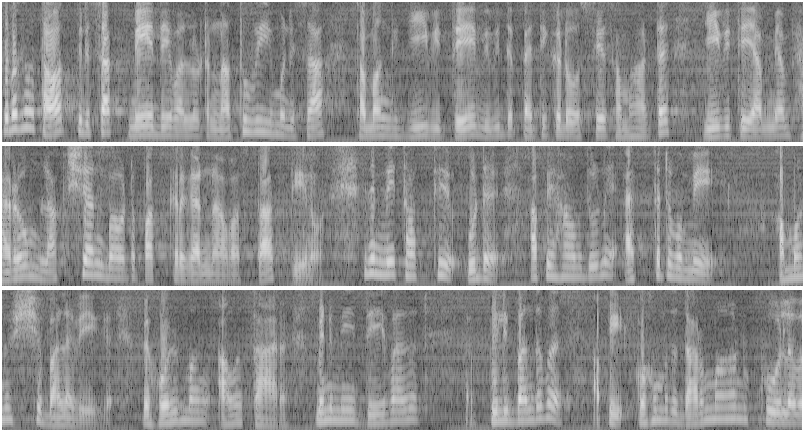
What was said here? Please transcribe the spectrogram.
ඒ වගේම තවත් පිරිසක් මේ දේවල් වලට නතු වීම නිසා තමන්ගේ ජීවිතයේ විවිධ පැතිකඩ ඔස්සේ සමහරට ජීවිතයේ යම් යම් හැරවුම් ලක්ෂයන් බවට පත් කරගන්න අවස්ථාවක් තියෙනවා. ඉතින් මේ தත්ත්වයේ උඩ අපේ හාමුදුරනේ ඇත්තටම මේ අමනුෂ්‍ය බලවේග මේ හොල්මන් අවතාර මෙන්න මේ දේවල් පිළිබඳව අපි කොහොමද ධර්මානුකූලව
